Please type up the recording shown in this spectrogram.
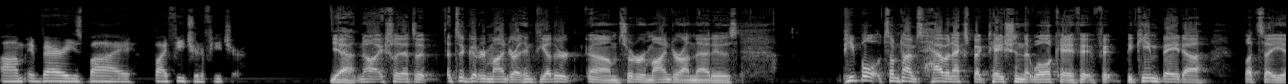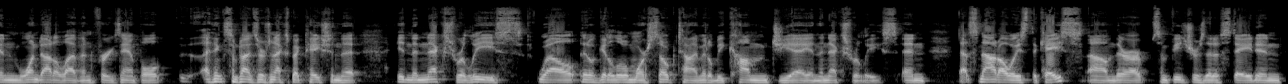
um, it varies by by feature to feature. Yeah, no, actually, that's a that's a good reminder. I think the other um, sort of reminder on that is people sometimes have an expectation that well, okay, if it, if it became beta, let's say in 1.11, for example, I think sometimes there's an expectation that in the next release, well, it'll get a little more soak time. It'll become GA in the next release, and that's not always the case. Um, there are some features that have stayed in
